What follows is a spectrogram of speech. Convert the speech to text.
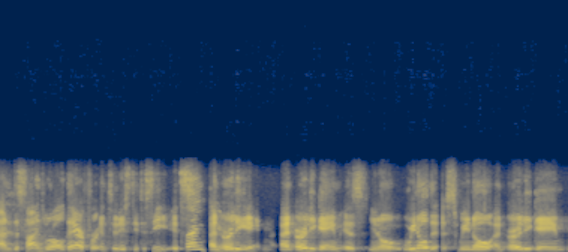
and the signs were all there for Interisti to see. It's an early game. An early game is, you know, we know this. We know an early game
